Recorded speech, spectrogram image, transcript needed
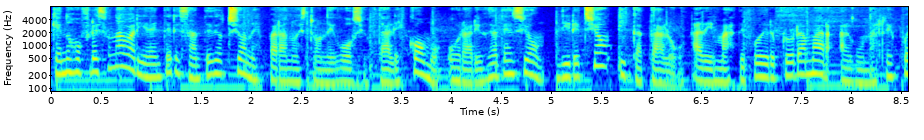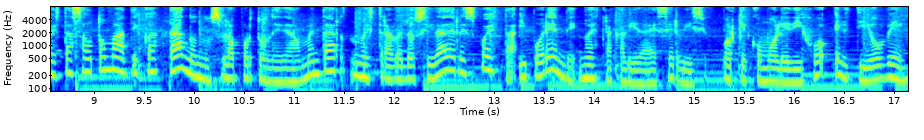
que nos ofrece una variedad interesante de opciones para nuestro negocio, tales como horarios de atención, dirección y catálogo, además de poder programar algunas respuestas automáticas, dándonos la oportunidad de aumentar nuestra velocidad de respuesta y por ende nuestra calidad de servicio. Porque como le dijo el tío Ben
